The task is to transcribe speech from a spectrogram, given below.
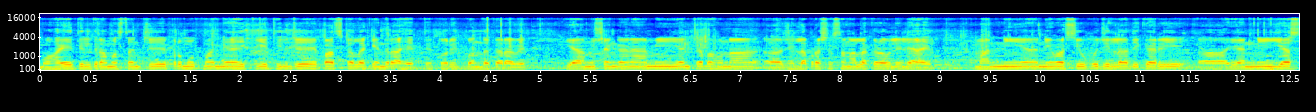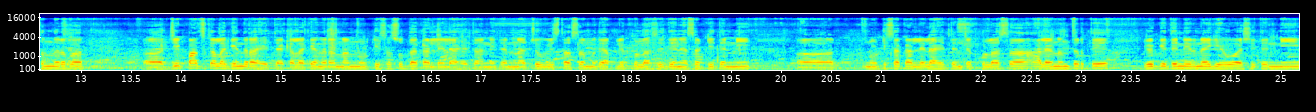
मोहा येथील ग्रामस्थांचे प्रमुख मागणी आहे की येथील जे पाच कला केंद्र आहेत ते त्वरित बंद करावेत. या अनुषंगाने आम्ही यांच्या भावना जिल्हा प्रशासनाला कळवलेल्या आहेत. माननीय निवासी उपजिल्हाधिकारी यांनी या संदर्भात जे पाच कला केंद्र आहेत त्या कला केंद्रांना नोटिसा सुद्धा काढलेल्या आहेत आणि त्यांना चोवीस तासामध्ये आपले खुलासे देण्यासाठी त्यांनी नोटिसा काढलेल्या आहेत. त्यांच्या खुलासा आल्यानंतर ते योग्य ते निर्णय घेऊ अशी त्यांनी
